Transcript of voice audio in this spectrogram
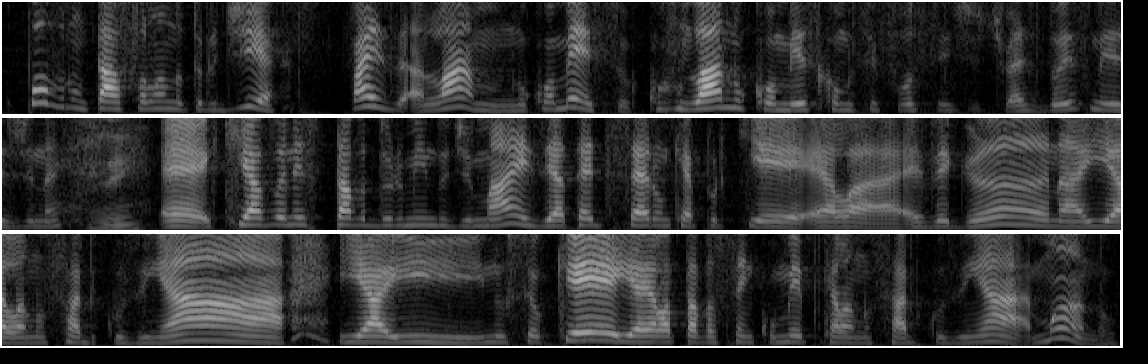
O povo não tava falando outro dia? Faz ah, lá no começo, com- lá no começo, como se fosse tivesse dois meses de, né? Sim. É, que a Vanessa estava dormindo demais e até disseram que é porque ela é vegana e ela não sabe cozinhar, e aí não sei o quê, e aí ela estava sem comer porque ela não sabe cozinhar. Mano,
